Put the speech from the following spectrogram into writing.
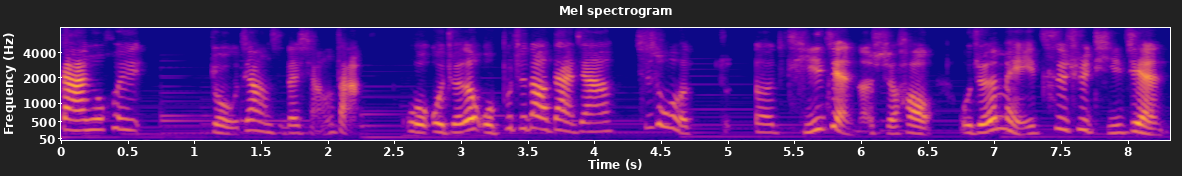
大家就会有这样子的想法。我我觉得我不知道大家，其实我。呃，体检的时候，我觉得每一次去体检，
